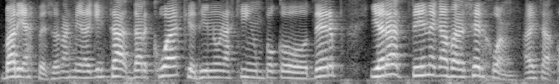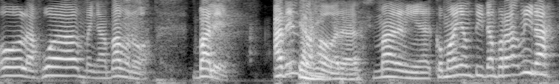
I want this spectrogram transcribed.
varias personas. Mira, aquí está Dark Quack, que tiene una skin un poco derp. Y ahora tiene que aparecer Juan. Ahí está. Hola, Juan. Venga, vámonos. Vale. Atentos ahora, madre mía, como haya un titán por acá ¡Mira!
